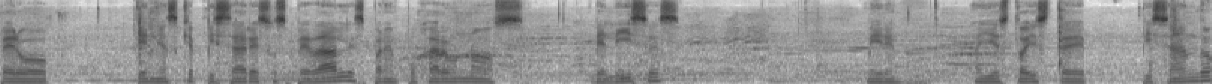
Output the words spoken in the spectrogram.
pero tenías que pisar esos pedales para empujar unos belices. Miren, ahí estoy este, pisando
